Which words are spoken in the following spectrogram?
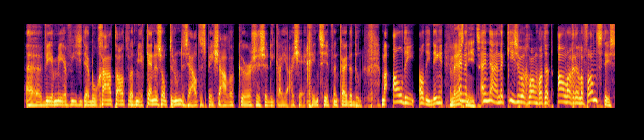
eh, weer meer visie te hebben. Hoe gaat dat? Wat meer kennis op te doen. Er zijn altijd speciale cursussen. Die kan je als je erin zit, dan kan je dat doen. Maar al die, al die dingen. En de rest dan, niet. En, ja, en dan kiezen we gewoon wat het allerrelevantst is.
